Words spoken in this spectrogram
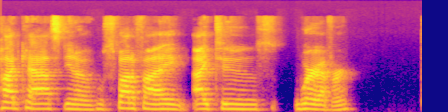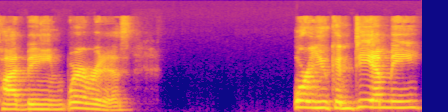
podcast, you know, Spotify, iTunes, wherever, Podbean, wherever it is. Or you can DM me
